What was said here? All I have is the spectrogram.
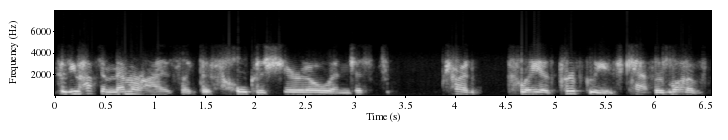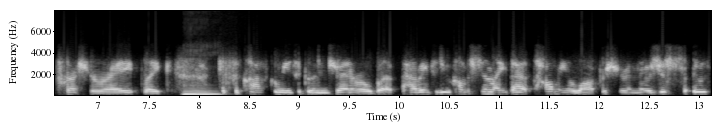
because you have to memorize like this whole concerto and just try to play as perfectly as you can. So there's a lot of pressure, right? Like Mm. just the classical music in general, but having to do a competition like that taught me a lot for sure. And it was just it was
